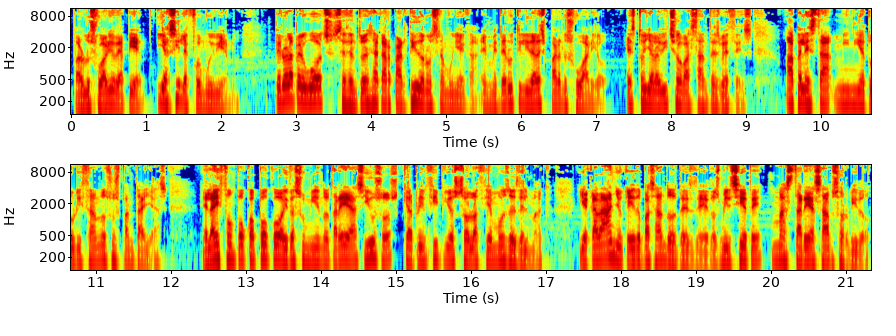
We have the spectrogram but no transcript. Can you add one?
para el usuario de a pie, y así le fue muy bien. Pero el Apple Watch se centró en sacar partido a nuestra muñeca, en meter utilidades para el usuario. Esto ya lo he dicho bastantes veces. Apple está miniaturizando sus pantallas. El iPhone poco a poco ha ido asumiendo tareas y usos que al principio solo hacíamos desde el Mac, y a cada año que ha ido pasando desde 2007, más tareas ha absorbido.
